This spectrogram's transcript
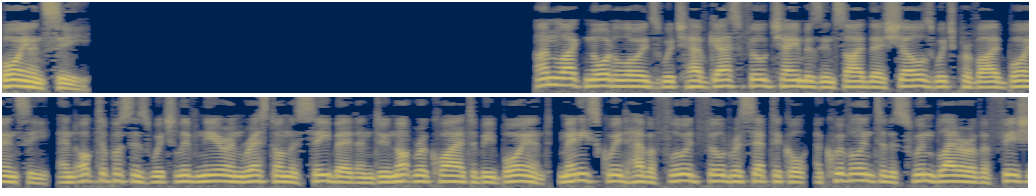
Buoyancy Unlike nautiloids which have gas-filled chambers inside their shells which provide buoyancy, and octopuses which live near and rest on the seabed and do not require to be buoyant, many squid have a fluid-filled receptacle, equivalent to the swim bladder of a fish,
